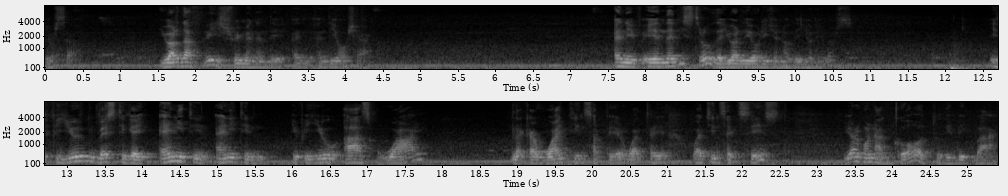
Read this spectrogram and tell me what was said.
yourself. You are the fish swimming in the, in, in the ocean. And if and that is true that you are the origin of the universe. If you investigate anything, anything, if you ask why, like a why things appear, what, why things exist, you are gonna go to the Big Bang.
